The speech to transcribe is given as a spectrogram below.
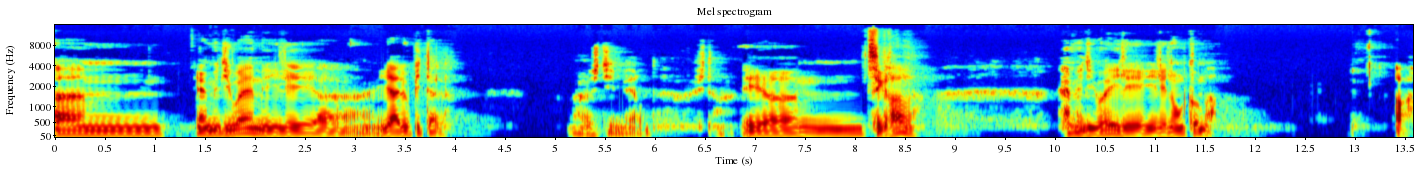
Euh, et elle me dit ouais, mais il est, euh, il est à l'hôpital. Ah, je dis merde, putain. Et euh, c'est grave. Elle me dit ouais, il est, il est dans le coma. Ah,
